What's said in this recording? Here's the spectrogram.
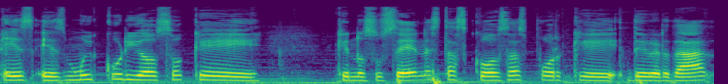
es, es muy curioso que, que nos suceden estas cosas porque de verdad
